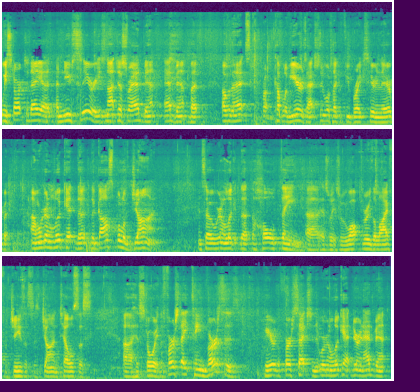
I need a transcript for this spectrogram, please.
we start today a, a, new series, not just for Advent, Advent, but over the next couple of years. Actually, we'll take a few breaks here and there, but um, we're going to look at the, the Gospel of John, and so we're going to look at the, the whole thing uh, as, we, as we walk through the life of Jesus as John tells us uh, his story. The first 18 verses here, the first section that we're going to look at during Advent.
